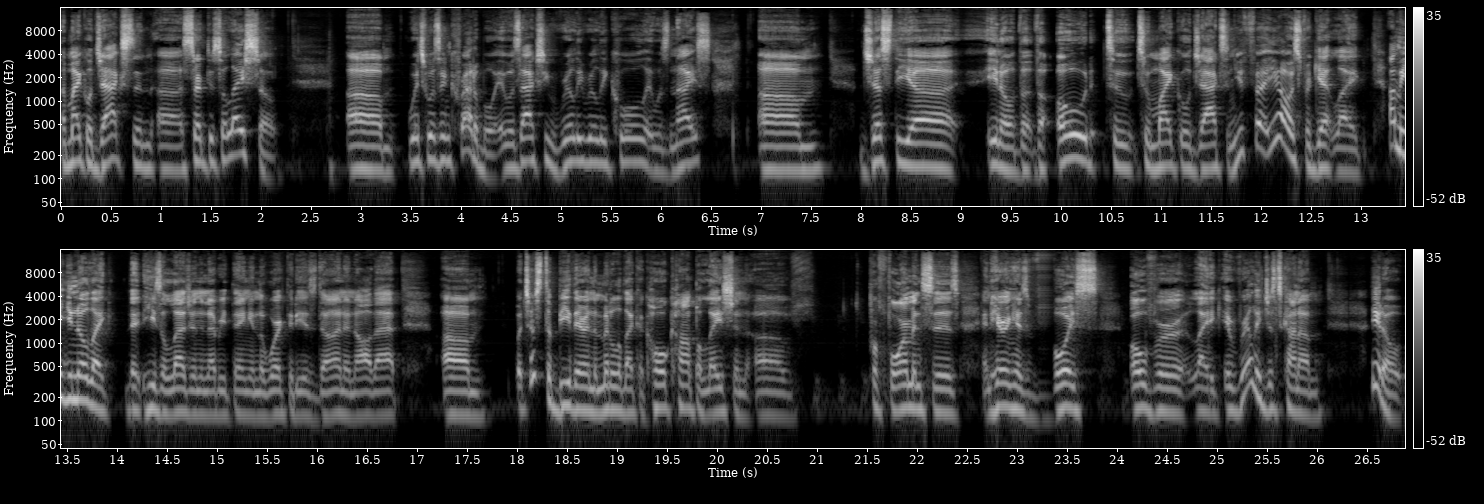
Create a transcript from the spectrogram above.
the michael jackson uh cirque du soleil show um, which was incredible. It was actually really, really cool. It was nice. Um, just the uh, you know the the ode to to Michael Jackson. You fe- you always forget like I mean you know like that he's a legend and everything and the work that he has done and all that. Um, but just to be there in the middle of like a whole compilation of performances and hearing his voice over like it really just kind of you know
